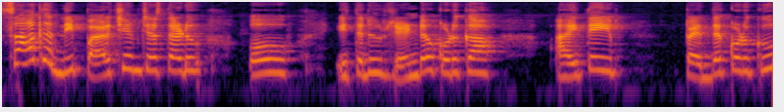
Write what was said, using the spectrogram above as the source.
సాగర్ని పరిచయం చేస్తాడు. ఓ ఇతను రెండో కొడుక? అయితే పెద్ద కొడుకు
